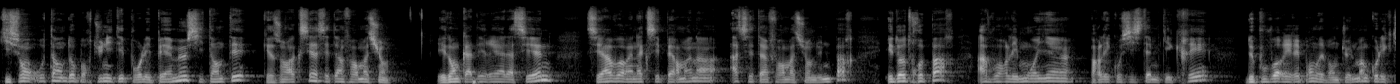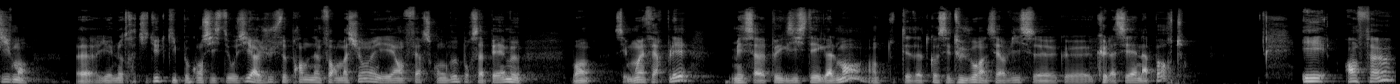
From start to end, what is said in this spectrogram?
qui sont autant d'opportunités pour les PME si tant est qu'elles ont accès à cette information. Et donc adhérer à la CN, c'est avoir un accès permanent à cette information d'une part, et d'autre part, avoir les moyens par l'écosystème qui est créé de pouvoir y répondre éventuellement collectivement. Euh, il y a une autre attitude qui peut consister aussi à juste prendre l'information et en faire ce qu'on veut pour sa PME. Bon, c'est moins fair play, mais ça peut exister également. En tout état de cause, c'est toujours un service euh, que, que la CN apporte. Et enfin,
